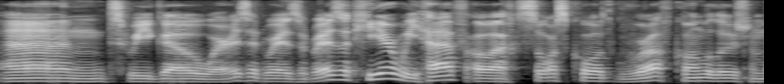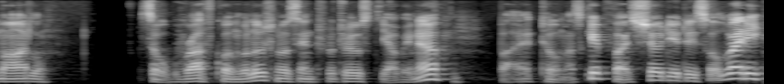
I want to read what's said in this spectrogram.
And we go, where is it, where is it, where is it? Here we have our source code graph convolution model. So graph convolution was introduced, yeah, we know, by Thomas Kipf. I showed you this already.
